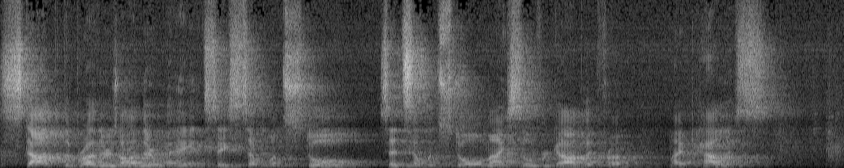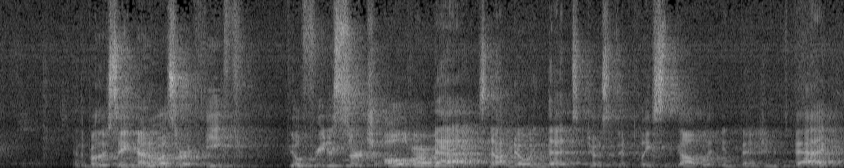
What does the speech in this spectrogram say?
stop the brothers on their way and say, Someone stole, said, Someone stole my silver goblet from my palace. And the brothers say, None of us are a thief. Feel free to search all of our bags, not knowing that Joseph had placed the goblet in Benjamin's bag.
